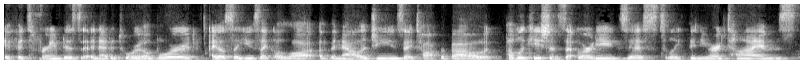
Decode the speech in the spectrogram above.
if it's framed as an editorial board. I also use like a lot of analogies. I talk about publications that already exist like the new york times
